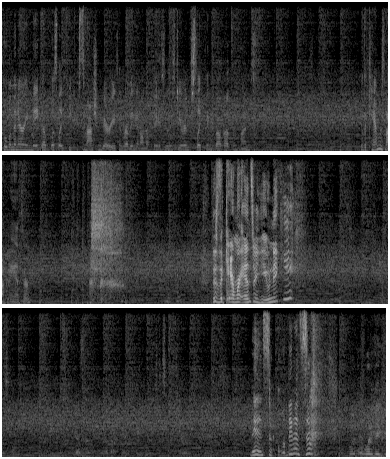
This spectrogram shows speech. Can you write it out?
preliminary makeup was like people smashing berries and rubbing it on their faces? Do you ever just like think about that sometimes? But the camera's not gonna answer. Does the camera answer you, Nikki? They didn't. Well, they didn't. What, what did they do?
